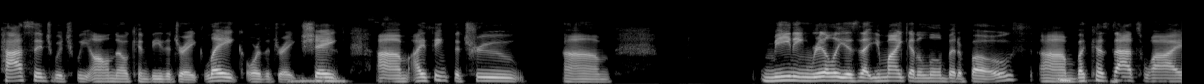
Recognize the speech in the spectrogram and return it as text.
Passage, which we all know can be the Drake Lake or the Drake mm-hmm. Shake. Um, I think the true um, meaning really is that you might get a little bit of both um, Mhm. because that's why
